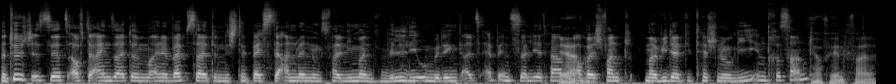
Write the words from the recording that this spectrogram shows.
Natürlich ist jetzt auf der einen Seite meine Webseite nicht der beste Anwendungsfall. Niemand will die unbedingt als App installiert haben, Ja. aber ich fand mal wieder die Technologie interessant. Ja, auf jeden Fall.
